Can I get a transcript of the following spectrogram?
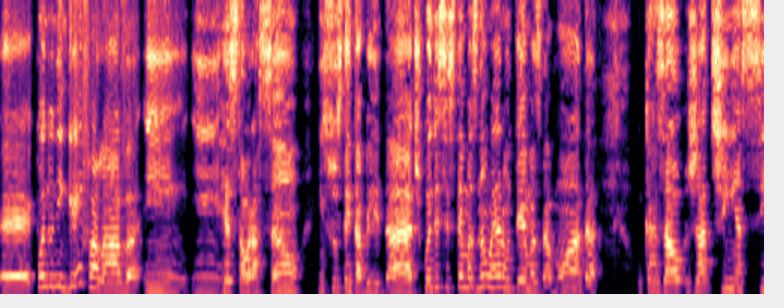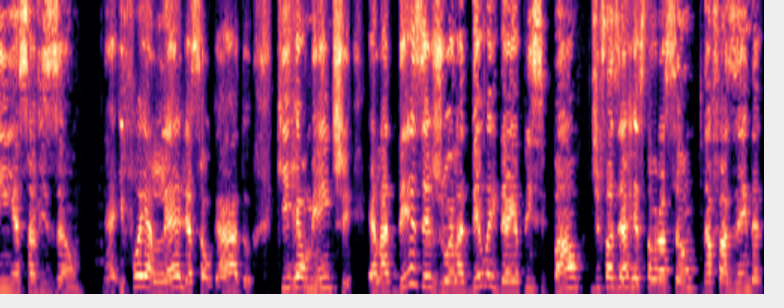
é, quando ninguém falava em, em, restauração, em sustentabilidade, quando esses temas não eram temas da moda, o casal já tinha sim essa visão. Né? E foi a Lélia Salgado que realmente ela desejou, ela deu a ideia principal de fazer a restauração da fazenda,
